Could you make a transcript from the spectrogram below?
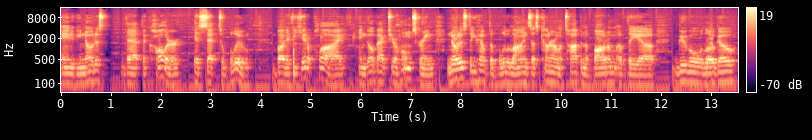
and if you notice that the color is set to blue, but if you hit apply and go back to your home screen, notice that you have the blue lines that's kind of on the top and the bottom of the uh, Google logo.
